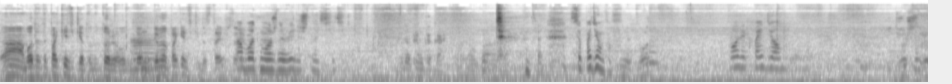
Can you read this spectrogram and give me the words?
А, вот это пакетики оттуда тоже. Вот А. говно пакетики достаешь, что А ли? вот можно, видишь, носить. Да прям какашка. Все, пойдем, Вов. Нет, вот. Вовик, пойдем. Идешь, слушай.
